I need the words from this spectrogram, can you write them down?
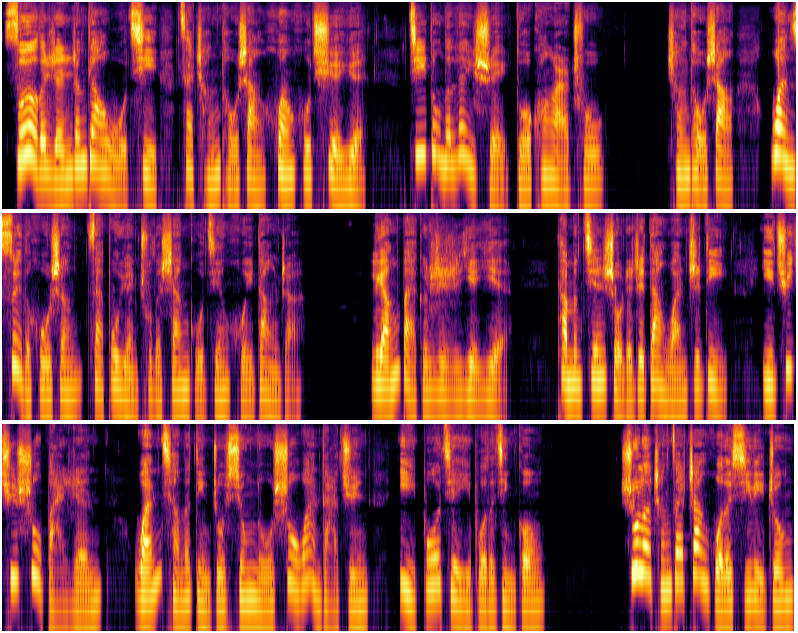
所有的人扔掉武器，在城头上欢呼雀跃，激动的泪水夺眶而出。城头上万岁的呼声在不远处的山谷间回荡着。两百个日日夜夜，他们坚守着这弹丸之地，以区区数百人。顽强地顶住匈奴数万大军一波接一波的进攻，舒乐城在战火的洗礼中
